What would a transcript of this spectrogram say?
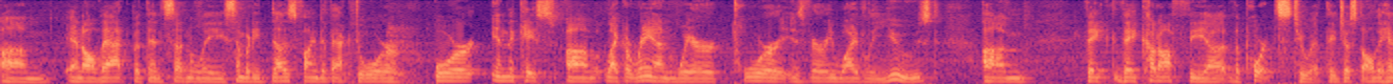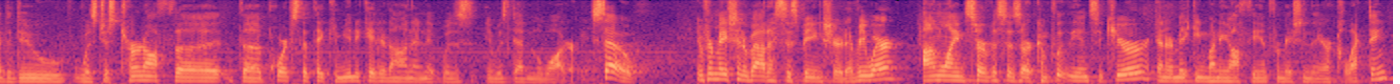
um, and all that, but then suddenly somebody does find a back door, or in the case um, like Iran, where Tor is very widely used, um, they, they cut off the, uh, the ports to it. They just, all they had to do was just turn off the, the ports that they communicated on and it was, it was dead in the water. So, information about us is being shared everywhere. Online services are completely insecure and are making money off the information they are collecting.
